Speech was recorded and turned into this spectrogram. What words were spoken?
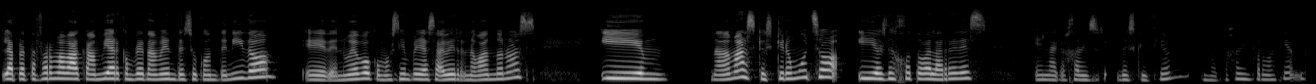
la plataforma va a cambiar completamente su contenido. Eh, de nuevo, como siempre, ya sabéis, renovándonos. Y mm, nada más, que os quiero mucho y os dejo todas las redes en la caja de descripción, en la caja de información.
